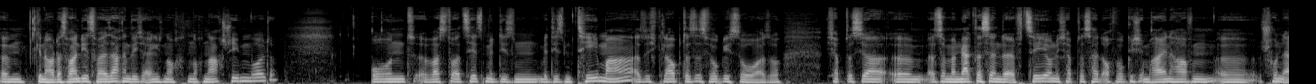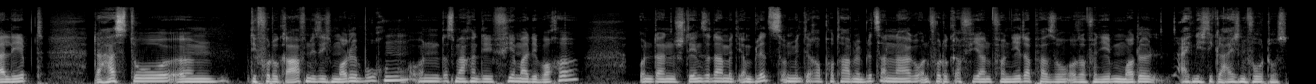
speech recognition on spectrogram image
Ähm, genau, das waren die zwei Sachen, die ich eigentlich noch, noch nachschieben wollte. Und äh, was du erzählst mit diesem, mit diesem Thema, also ich glaube, das ist wirklich so. Also ich habe das ja, ähm, also man merkt das ja in der FC und ich habe das halt auch wirklich im Rheinhafen äh, schon erlebt. Da hast du ähm, die Fotografen, die sich ein Model buchen und das machen die viermal die Woche. Und dann stehen sie da mit ihrem Blitz und mit ihrer portablen Blitzanlage und fotografieren von jeder Person oder von jedem Model eigentlich die gleichen Fotos.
